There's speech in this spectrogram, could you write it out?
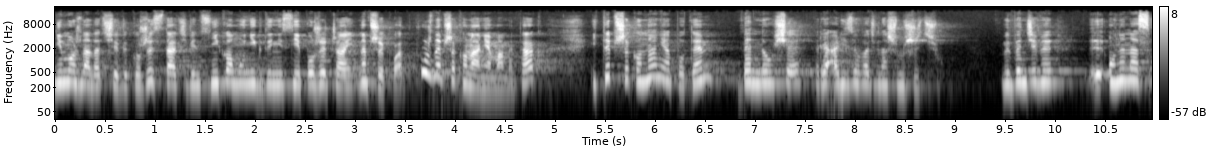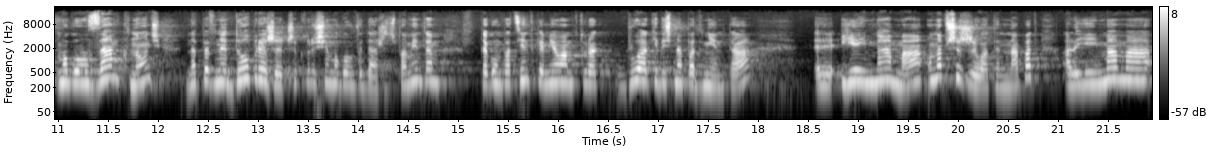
nie można dać się wykorzystać, więc nikomu nigdy nic nie pożyczaj. Na przykład różne przekonania mamy, tak? I te przekonania potem będą się realizować w naszym życiu. My będziemy, y, one nas mogą zamknąć na pewne dobre rzeczy, które się mogą wydarzyć. Pamiętam taką pacjentkę miałam, która była kiedyś napadnięta i jej mama, ona przeżyła ten napad, ale jej mama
